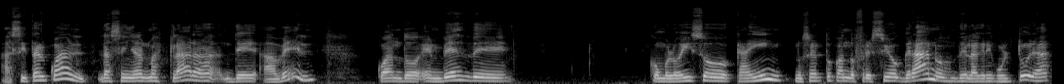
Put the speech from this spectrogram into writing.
Así tal cual, la señal más clara de Abel, cuando en vez de, como lo hizo Caín, ¿no es cierto?, cuando ofreció granos de la agricultura,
